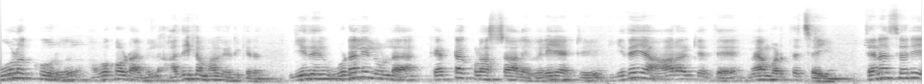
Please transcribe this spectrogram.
மூலக்கூறு அவகோடாவில் அதிகமாக இருக்கிறது. இது உடலில் உள்ள கெட்ட கொலஸ்ட்ராலை வெளியேற்றி இதய ஆரோக்கியத்தை மேம்படுத்த செய்யும். தினசரி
